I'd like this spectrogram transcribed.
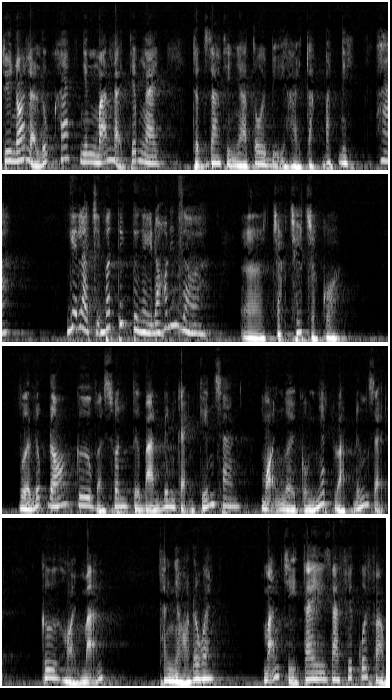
Tuy nói là lúc khác nhưng Mãn lại tiếp ngay. Thực ra thì nhà tôi bị hải tặc bắt đi Hả? Nghĩa là chị mất tích từ ngày đó đến giờ à? À, chắc chết rồi cô Vừa lúc đó Cư và Xuân từ bàn bên cạnh tiến sang Mọi người cùng nhất loạt đứng dậy Cư hỏi Mãn Thằng nhỏ đâu anh Mãn chỉ tay ra phía cuối phòng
